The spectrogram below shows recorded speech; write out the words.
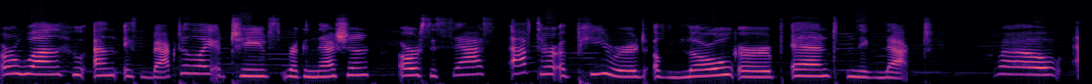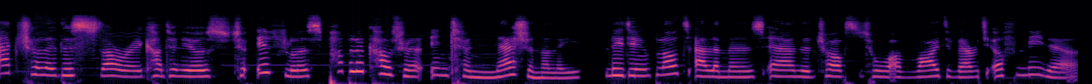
or one who unexpectedly achieves recognition or success after a period of low ebb and neglect. Well, actually, this story continues to influence popular culture internationally, leading plot elements and tropes to a wide variety of media.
